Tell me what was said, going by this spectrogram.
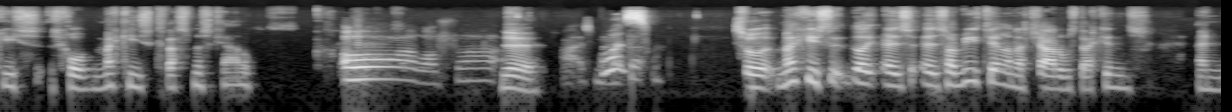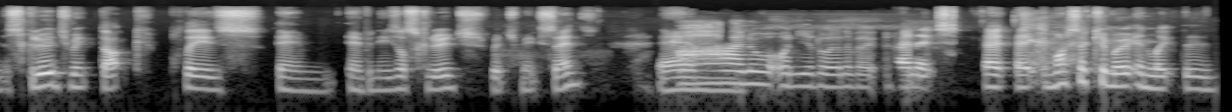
piece. It's called Mickey's Christmas Carol. Oh, I love that. Yeah. That's my what's bit. So Mickey's like it's it's a retelling of Charles Dickens, and Scrooge McDuck plays um, Ebenezer Scrooge, which makes sense. Um, ah, I know what one you're on about. and it's it, it must have come out in like the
